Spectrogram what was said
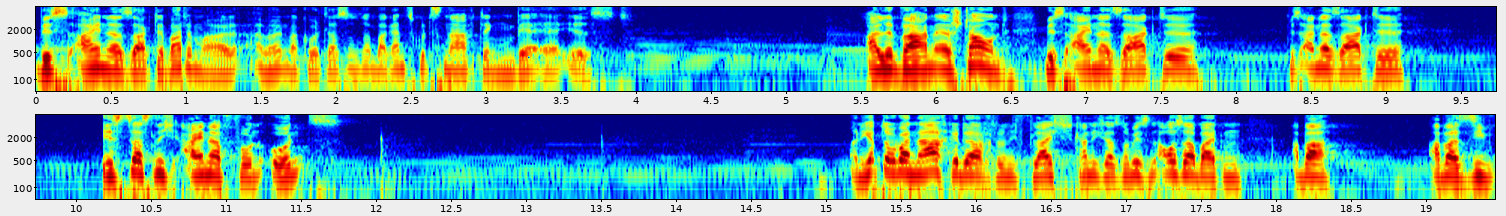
Bis einer sagte, warte mal, Moment mal kurz, lass uns noch mal ganz kurz nachdenken, wer er ist. Alle waren erstaunt, bis einer sagte, bis einer sagte, ist das nicht einer von uns? Und ich habe darüber nachgedacht und vielleicht kann ich das noch ein bisschen ausarbeiten, aber, aber sie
